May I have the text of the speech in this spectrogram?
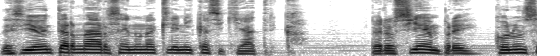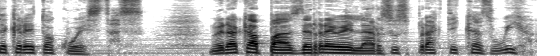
decidió internarse en una clínica psiquiátrica pero siempre con un secreto a cuestas. No era capaz de revelar sus prácticas Ouija.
